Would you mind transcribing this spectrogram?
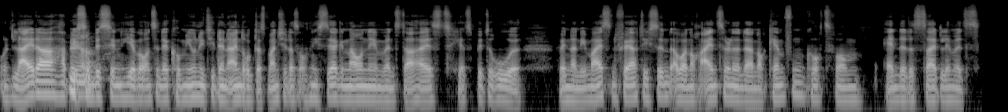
Und leider habe ich Ja. so ein bisschen hier bei uns in der Community den Eindruck, dass manche das auch nicht sehr genau nehmen, wenn es da heißt, jetzt bitte Ruhe. Wenn dann die meisten fertig sind, aber noch Einzelne da noch kämpfen, kurz vorm Ende des Zeitlimits,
